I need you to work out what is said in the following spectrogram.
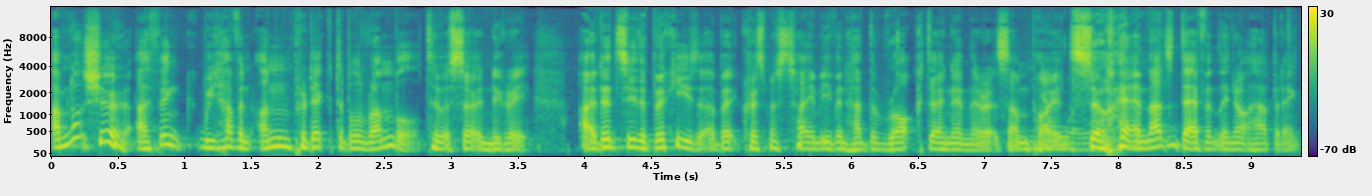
I'm not sure. I think we have an unpredictable rumble to a certain degree. I did see the bookies at about Christmas time even had the Rock down in there at some point, way. so um, that's definitely not happening.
